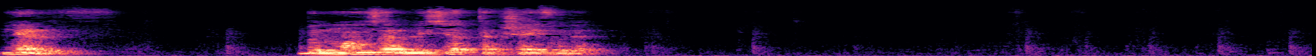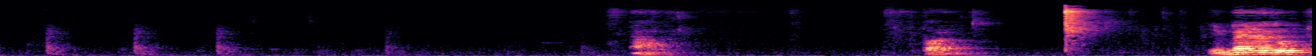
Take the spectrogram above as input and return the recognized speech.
nerve بالمنظر اللي سيادتك شايفه ده. أهو. طيب. يبقى أنا يا دكتور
